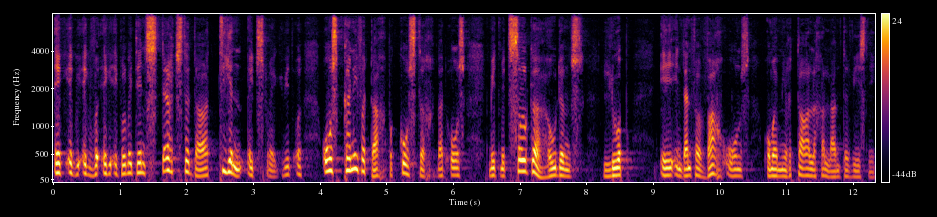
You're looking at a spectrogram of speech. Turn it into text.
Ek ek ek ek, ek, wil met ten sterkste daar teen uitspreek. Jy weet ons kan nie vandag bekostig dat ons met met sulke houdings loop en, en dan verwag ons om 'n meertalige land te wees nie.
